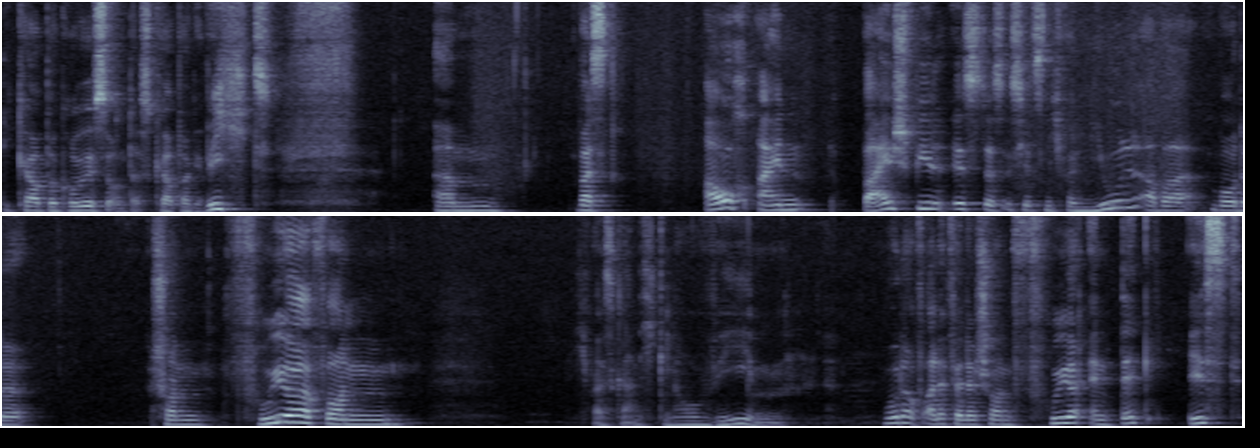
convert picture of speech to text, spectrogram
die Körpergröße und das Körpergewicht. Ähm, was auch ein Beispiel ist, das ist jetzt nicht von Newell, aber wurde schon früher von ich weiß gar nicht genau wem, wurde auf alle Fälle schon früher entdeckt, ist,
